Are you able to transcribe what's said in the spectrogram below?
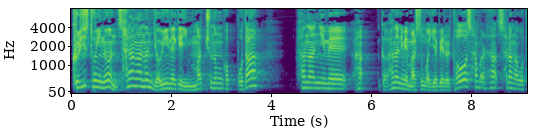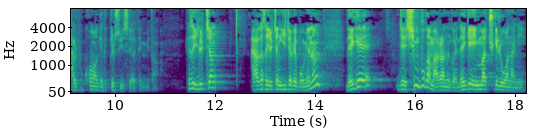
그리스도인은 사랑하는 여인에게 입맞추는 것보다 하나님의 그 하나님의 말씀과 예배를 더 사랑하고 달콤하게 느낄 수 있어야 됩니다. 그래서 1장 아가서 1장 2절에 보면은 내게 이제 신부가 말하는 거예요. 내게 입맞추기를 원하니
